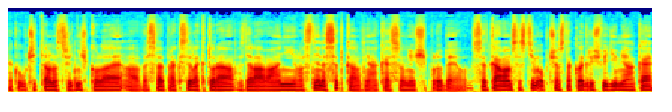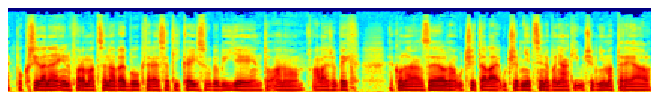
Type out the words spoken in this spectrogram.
jako učitel na střední škole a ve své praxi lektora vzdělávání vlastně nesetkal v nějaké silnější podobě. Jo. Setkávám se s tím občas takhle, když vidím nějaké pokřivené informace na webu, které se týkají soudobých dějin, to ano, ale že bych jako narazil na učitele, učebnici nebo nějaký učební materiál,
